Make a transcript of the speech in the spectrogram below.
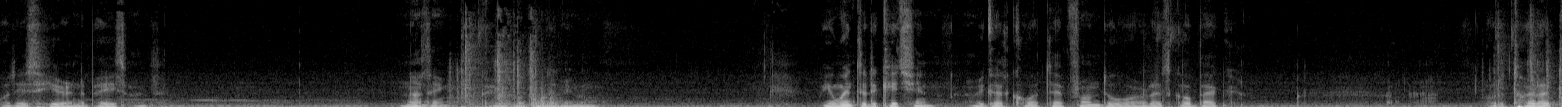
What is here in the basement? Nothing. Okay, go to the living room. We went to the kitchen. We got caught at front door. Let's go back. Go to toilet.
